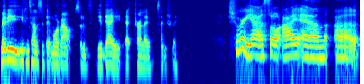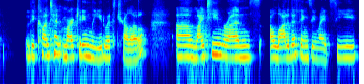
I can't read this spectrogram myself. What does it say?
maybe you can tell us a bit more about sort of your day at Trello, essentially. Sure. Yeah. So I am uh, the content marketing lead with Trello. Um, my team runs a lot of the things you might see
